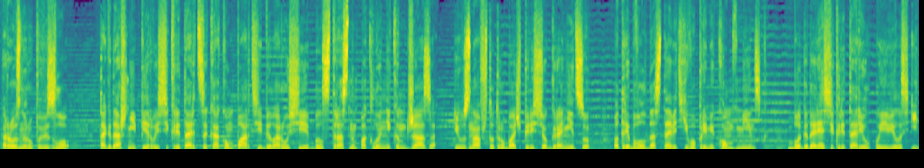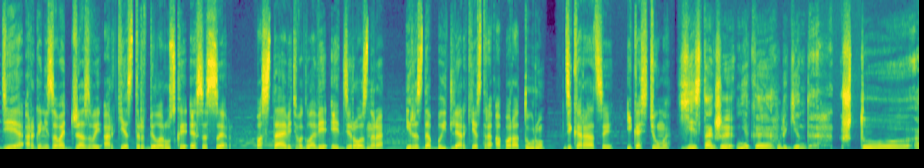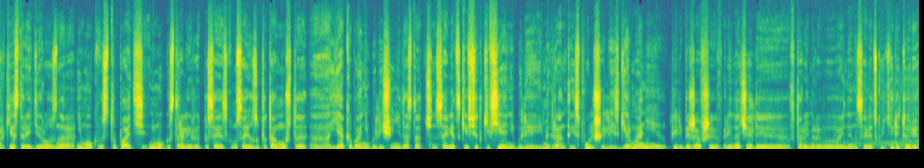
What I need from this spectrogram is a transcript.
Рознеру повезло. Тогдашний первый секретарь ЦК Компартии Белоруссии был страстным поклонником джаза и, узнав, что трубач пересек границу, потребовал доставить его прямиком в Минск. Благодаря секретарю появилась идея организовать джазовый оркестр в Белорусской ССР, поставить во главе Эдди Рознера и раздобыть для оркестра аппаратуру, декорации и костюмы. Есть также некая легенда, что оркестр Эдди Рознера не мог выступать, не мог гастролировать по Советскому Союзу, потому что э, якобы они были еще недостаточно советские. Все-таки все они были иммигранты из Польши или из Германии, перебежавшие при начале Второй мировой войны на советскую территорию.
